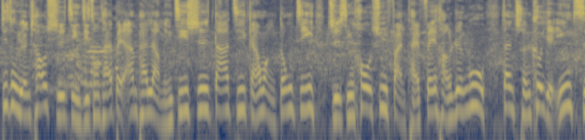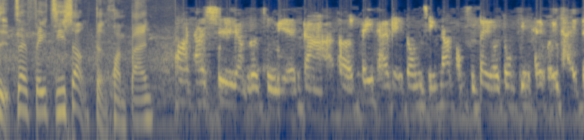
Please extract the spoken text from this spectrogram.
机组员超时，紧急从台北安排两名机师搭机赶往东京，执行后续返台飞航任务，但乘客也因此在飞机上等换班。话他是两个组员打呃飞台北东京，那同时再由东京飞回台北。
